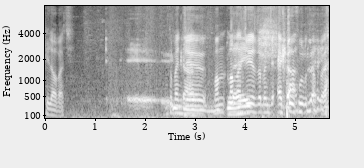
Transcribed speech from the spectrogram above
healować. To będzie... Mam, mam nadzieję, że będzie Echo full. HP.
